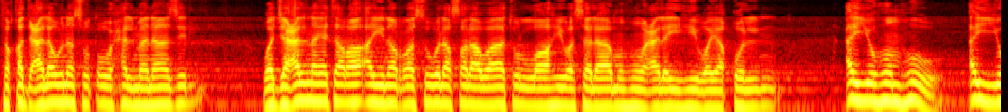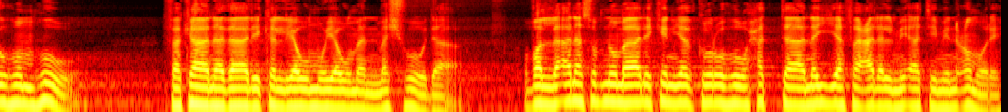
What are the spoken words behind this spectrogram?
فقد علون سطوح المنازل وجعلن يتراءين الرسول صلوات الله وسلامه عليه ويقولن أيهم هو؟ أيهم هو؟ فكان ذلك اليوم يوما مشهودا. ظل أنس بن مالك يذكره حتى نيف على المئة من عمره.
